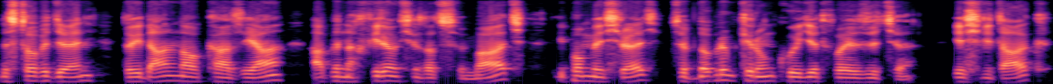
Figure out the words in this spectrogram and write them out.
Deszczowy dzień to idealna okazja, aby na chwilę się zatrzymać i pomyśleć, czy w dobrym kierunku idzie Twoje życie. Jeśli tak,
